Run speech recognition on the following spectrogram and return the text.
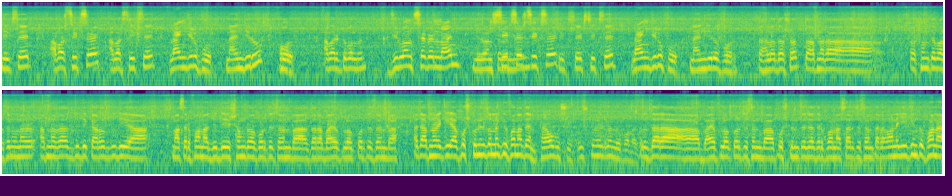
six eight আবার সিক্স এইট আবার six eight nine zero four. Nine zero four. আবার একটু বলবেন। Zero one seven nine zero one six eight six eight six eight six eight nine zero four. Nine zero four. তাহলে দর্শক তো আপনারা তো শুনতে পারছেন ওনার আপনারা যদি কারোর যদি মাছের ফোনা যদি সংগ্রহ করতে চান বা যারা বায়োফ্লগ করতে চান বা আচ্ছা আপনারা কি পুষ্করণীর জন্য কি ফোনা দেন? হ্যাঁ অবশ্যই পুষ্করের জন্য তো যারা বায়োফ্লগ করতেছেন বা পুষ্করণীতে যাদের ফোনা ছাড়তেছেন তারা অনেকেই কিন্তু ফোনা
